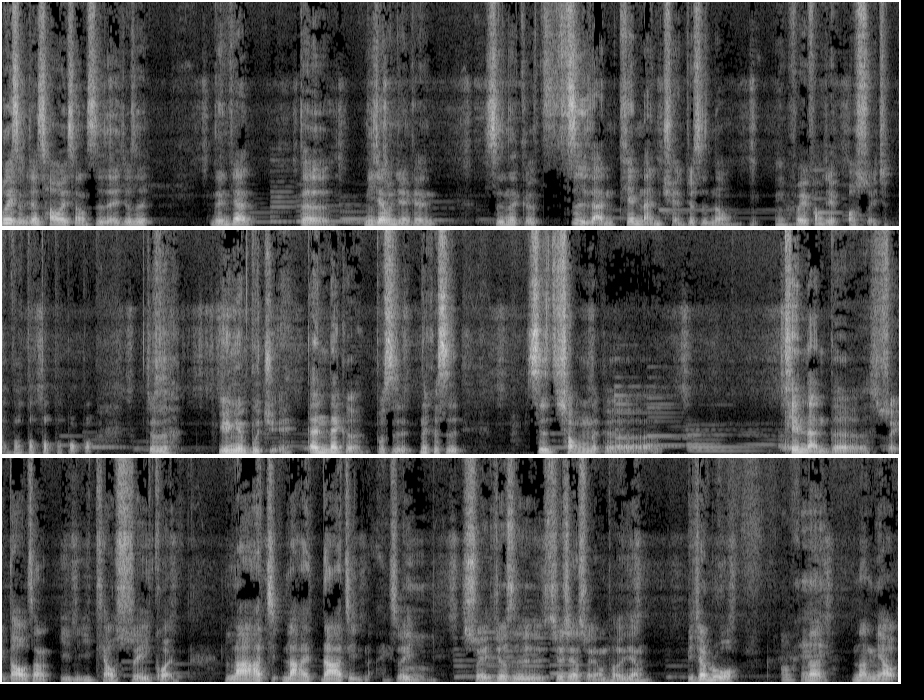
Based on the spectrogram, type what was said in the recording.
为什么叫稍微尝试呢？就是人家的泥浆温泉可能是那个自然天然泉，就是那种你你会发觉哦，水就啵啵啵啵啵啵啵，就是源源不绝。但那个不是，那个是是从那个天然的水道上引一条水管。拉进拉拉进来，所以水就是就像水龙头一样比较弱。OK，那那你要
